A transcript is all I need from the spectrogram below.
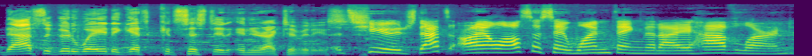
That's a good way to get consistent in your activities. It's huge. That's I'll also say one thing that I have learned.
